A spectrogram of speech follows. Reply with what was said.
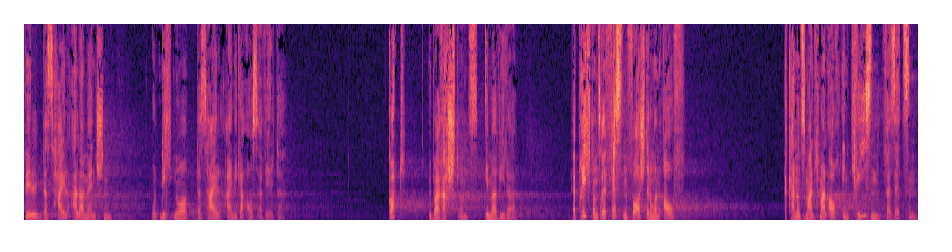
will das Heil aller Menschen und nicht nur das Heil einiger Auserwählter. Gott überrascht uns immer wieder. Er bricht unsere festen Vorstellungen auf. Er kann uns manchmal auch in Krisen versetzen.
